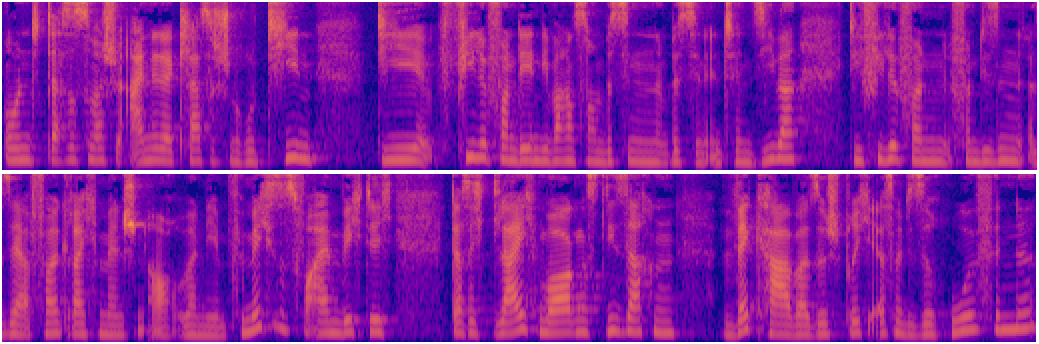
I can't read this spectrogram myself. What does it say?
und das ist zum Beispiel eine der klassischen Routinen, die viele von denen, die machen es noch ein bisschen, ein bisschen intensiver, die viele von, von diesen sehr erfolgreichen Menschen auch übernehmen. Für mich ist es vor allem wichtig, dass ich gleich morgens die Sachen weg habe, also sprich erstmal diese Ruhe finde,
